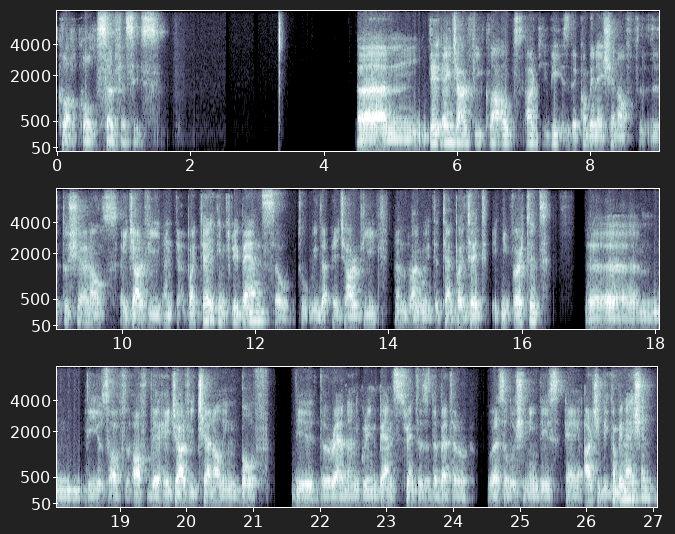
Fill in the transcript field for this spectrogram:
cold surfaces. Um, the HRV clouds RGB is the combination of the two channels, HRV and 10.8 in three bands. So two with the HRV and one with the 10.8 inverted. Um, the use of, of the HRV channel in both the, the red and green band strengthens the better resolution in this uh, RGB combination.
